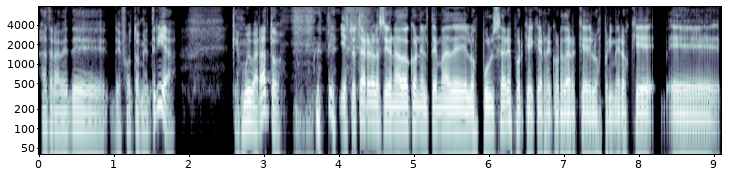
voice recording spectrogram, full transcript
a través de, de fotometría, que es muy barato. Y esto está relacionado con el tema de los pulsares, porque hay que recordar que los primeros que eh,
